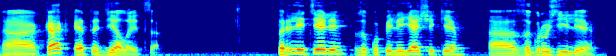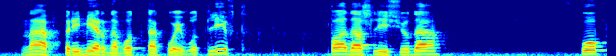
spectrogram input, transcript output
А, как это делается? Прилетели, закупили ящики, а, загрузили на примерно вот такой вот лифт, подошли сюда, хоп,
